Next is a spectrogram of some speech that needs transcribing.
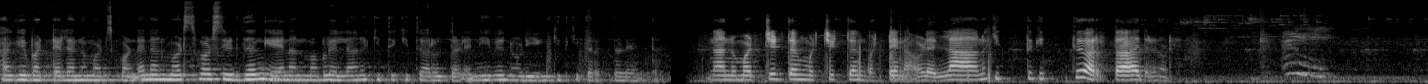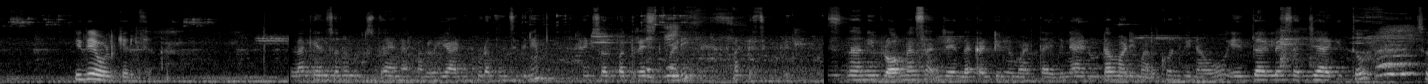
ಹಾಗೆ ಬಟ್ಟೆ ಎಲ್ಲನೂ ಮಡಿಸ್ಕೊಂಡೆ. ನಾನು ಮಡ್ಸಿ ಮಡ್ಸಿ ಇಡ್ದಂಗೆ ನನ್ನ ಮಗಳು ಎಲ್ಲನೂ ಕಿತ್ತು ಕಿತ್ತು ಅರುತ್ತಾಳೆ. ನೀವೇ ನೋಡಿ ಹೆಂಗೆ ಕಿತ್ತು ಕಿತ್ತು ಅರುತ್ತಾಳೆ ಅಂತ. ನಾನು ಮಡ್ಚಿಡ್ದಂಗೆ ಮಡ್ಚಿಡ್ದಂಗೆ ಬಟ್ಟೆನ ಅವಳೆಲ್ಲಾನು ಕಿತ್ತು ಕಿತ್ತು ಅರ್ತಾ ಇದ್ದಾಳೆ ನೋಡಿ. ಇದೇ ಅವಳ ಕೆಲಸ. ಎಲ್ಲ ಕೆಲಸನೂ ಮುಗಿಸ್ತಾ ನನ್ನ ಮಗಳಿಗೆ ಹಣ್ಣು ಕೂಡ ತಿನ್ಸಿದ್ದೀನಿ. ಆ್ಯಂಡ್ ಸ್ವಲ್ಪ ಹೊತ್ತು ರೆಸ್ಟ್ ಮಾಡಿ ಮತ್ತೆ ಸಿಗ್ತೀನಿ. ನಾನು ಈ ಬ್ಲಾಗ್ನ ಸಂಜೆಯಿಂದ ಕಂಟಿನ್ಯೂ ಮಾಡ್ತಾ ಇದ್ದೀನಿ. ಆ್ಯಂಡ್ ಊಟ ಮಾಡಿ ಮಲ್ಕೊಂಡ್ವಿ ನಾವು. ಎದ್ದಾಗಲೇ ಸಂಜೆ ಆಗಿತ್ತು. ಸೊ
